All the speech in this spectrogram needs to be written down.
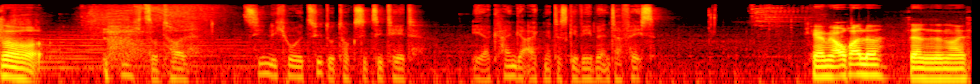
So. Nicht so toll. Ziemlich hohe Zytotoxizität. Eher kein geeignetes Gewebeinterface. Hier haben wir auch alle. Sehr, sehr nice.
